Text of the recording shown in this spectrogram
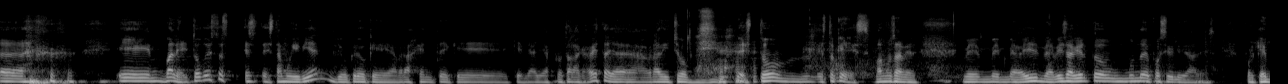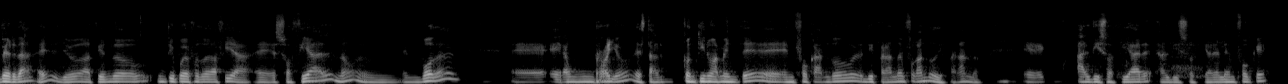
Ah, eh, vale, todo esto está muy bien. Yo creo que habrá gente que, le haya explotado la cabeza y habrá dicho, mm, ¿esto, ¿esto qué es? Vamos a ver, me, habéis, abierto un mundo de posibilidades. Porque es verdad, ¿eh? yo haciendo un tipo de fotografía eh, social, ¿no? en, boda, era un rollo estar continuamente enfocando, disparando, enfocando, disparando. al, disociar, al disociar el enfoque,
